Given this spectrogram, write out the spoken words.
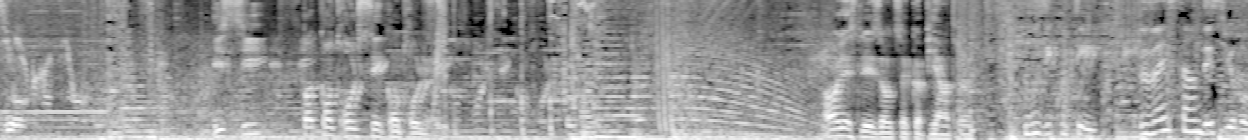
Radio. Ici, pas de contrôle C, contrôle V. On laisse les autres se copier entre eux. Vous écoutez Vincent Dessureau.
